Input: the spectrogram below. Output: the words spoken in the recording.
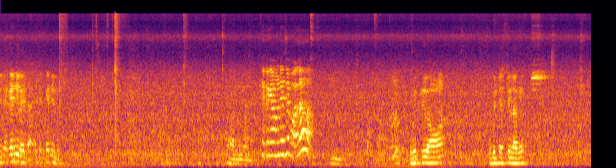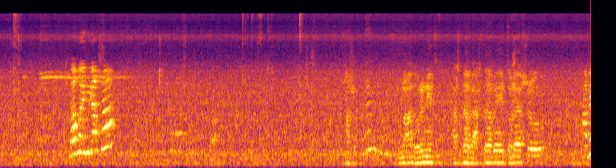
এটা কে নিবে এটা? এটা কে নিবে? খেতে কেমন হয়েছে বলো? খুবই প্রিয় আমার। খুবই টেস্টি লাগে। বাবু এদিকে আসো। আসো। না ধরে নিয়েছি। আসতে হবে আসতে হবে চলে আসো। হবে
